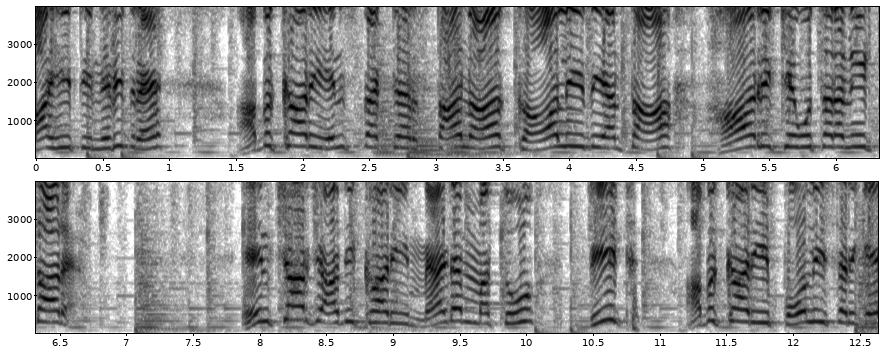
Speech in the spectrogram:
ಮಾಹಿತಿ ನೀಡಿದ್ರೆ, ಅಬಕಾರಿ ಇನ್ಸ್ಪೆಕ್ಟರ್ ಸ್ಥಾನ ಖಾಲಿ ಇದೆ ಅಂತ ಹಾರಿಕೆ ಉತ್ತರ ನೀಡ್ತಾರೆ. ಇನ್ಚಾರ್ಜ್ ಅಧಿಕಾರಿ ಮೇಡಮ್ ಮತ್ತು ಬೀಟ್ ಅಬಕಾರಿ ಪೊಲೀಸರಿಗೆ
